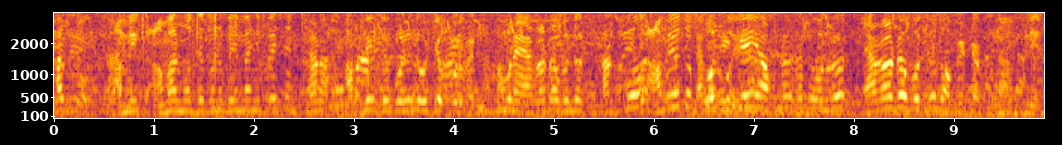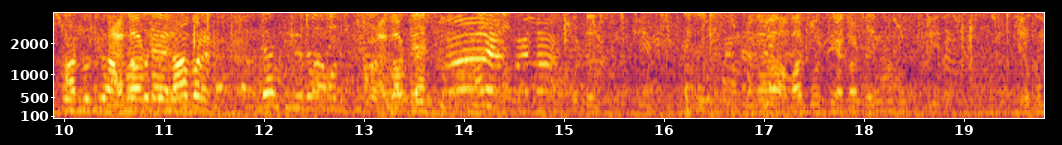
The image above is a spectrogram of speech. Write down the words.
থাকব। আমি আমার মধ্যে কোনো বেইমানি পেয়েছেন? না না আপনি যে বললেন যে ওইটা করবেন না। আমরা এগারোটা পর্যন্ত থাকব। আমিও তো বলবোই। এটাই আপনার কাছে অনুরোধ এগারোটা পর্যন্ত অপেক্ষা করুন। না প্লিজ আর যদি আপনার এগারোটায়- না পারেন? এগারোটায়। আপনাকে আবার বলছি এগারোটায় এরকম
